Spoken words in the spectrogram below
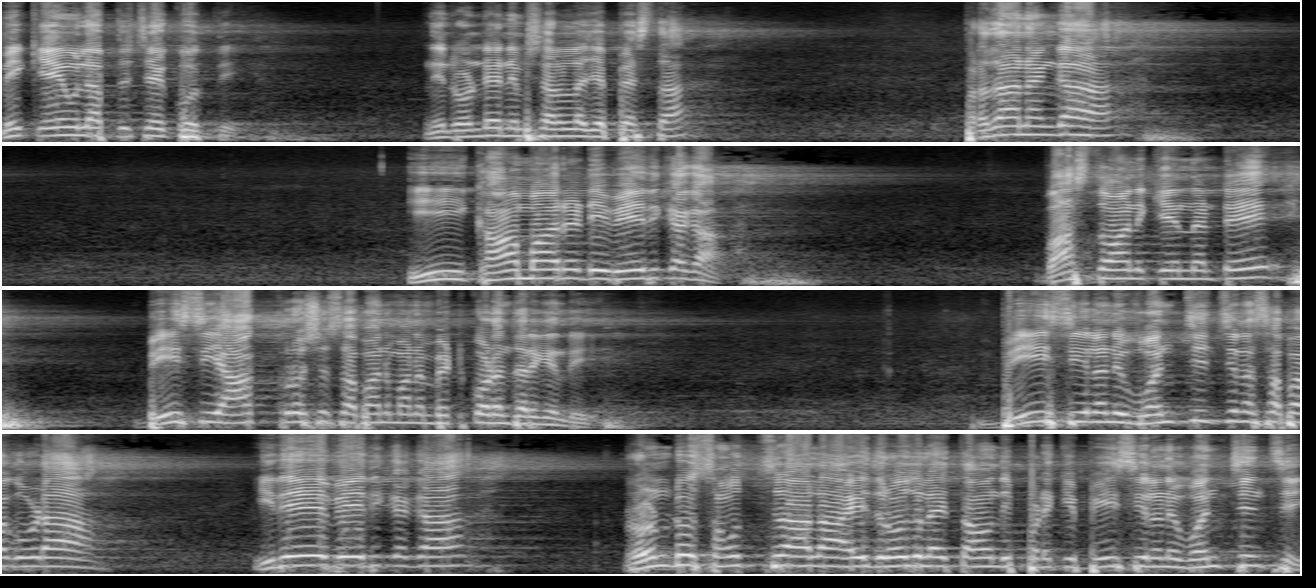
మీకేం లబ్ధి చేకూరుద్ది? నేను రెండే నిమిషాలలో చెప్పేస్తా. ప్రధానంగా ఈ కామారెడ్డి వేదికగా వాస్తవానికి ఏంటంటే బీసీ ఆక్రోశ సభను మనం పెట్టుకోవడం జరిగింది. బీసీలని వంచిన సభ కూడా ఇదే వేదికగా రెండు సంవత్సరాల ఐదు రోజులైతా ఉంది ఇప్పటికి బీసీలను వంచి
